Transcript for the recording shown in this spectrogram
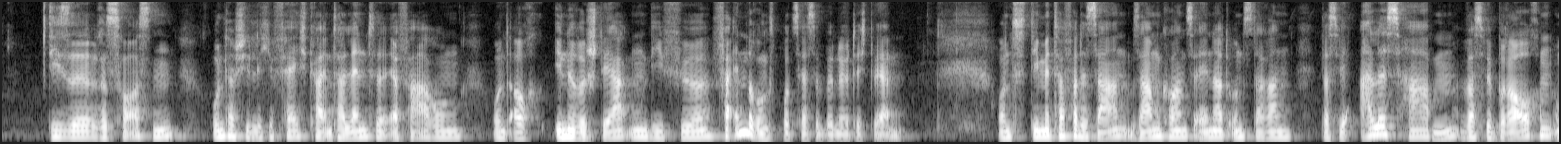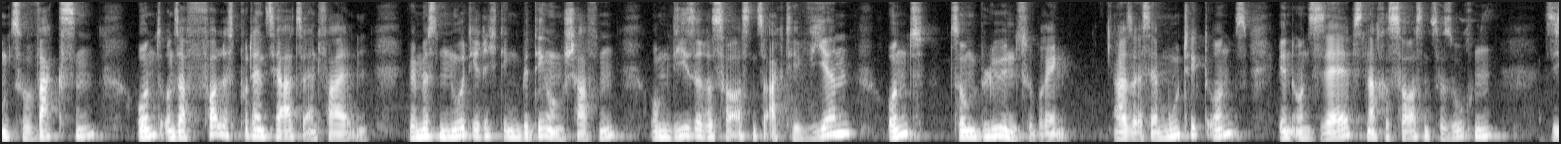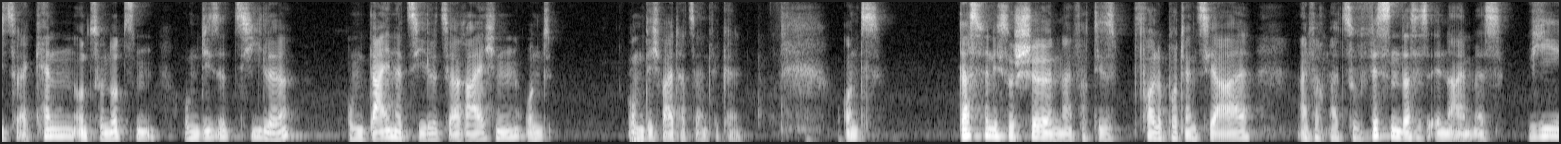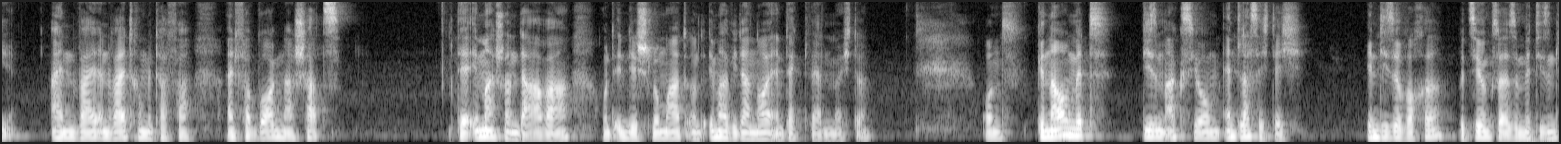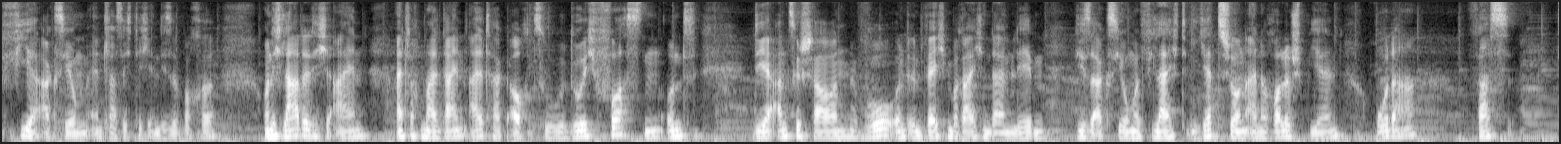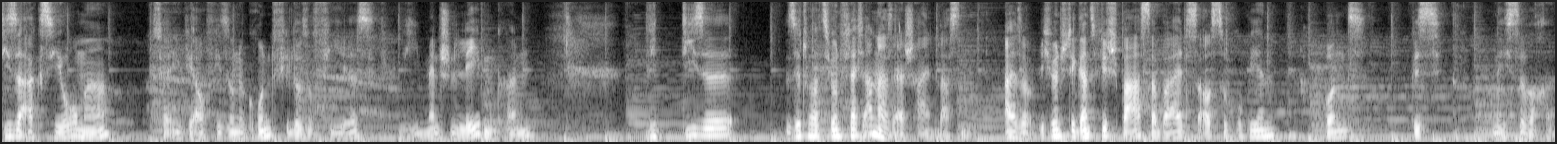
diese Ressourcen unterschiedliche Fähigkeiten, Talente, Erfahrungen und auch innere Stärken, die für Veränderungsprozesse benötigt werden. Und die Metapher des Samenkorns erinnert uns daran, dass wir alles haben, was wir brauchen, um zu wachsen und unser volles Potenzial zu entfalten. Wir müssen nur die richtigen Bedingungen schaffen, um diese Ressourcen zu aktivieren und zum Blühen zu bringen. Also es ermutigt uns, in uns selbst nach Ressourcen zu suchen, sie zu erkennen und zu nutzen, um diese Ziele, um deine Ziele zu erreichen und um dich weiterzuentwickeln. Und das finde ich so schön, einfach dieses volle Potenzial, einfach mal zu wissen, dass es in einem ist. Wie ein, eine weitere Metapher, ein verborgener Schatz, der immer schon da war und in dir schlummert und immer wieder neu entdeckt werden möchte. Und genau mit diesem Axiom entlasse ich dich in diese Woche, beziehungsweise mit diesen vier Axiomen entlasse ich dich in diese Woche. Und ich lade dich ein, einfach mal deinen Alltag auch zu durchforsten und dir anzuschauen, wo und in welchem Bereich in deinem Leben diese Axiome vielleicht jetzt schon eine Rolle spielen oder was diese Axiome, was ja irgendwie auch wie so eine Grundphilosophie ist, wie Menschen leben können, wie diese Situation vielleicht anders erscheinen lassen. Also, ich wünsche dir ganz viel Spaß dabei, das auszuprobieren und bis nächste Woche.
